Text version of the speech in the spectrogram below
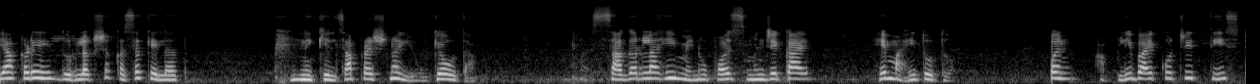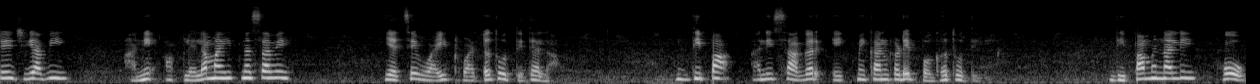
याकडे दुर्लक्ष कसं केलं निखिलचा प्रश्न योग्य होता. सागरलाही मेनोपॉज म्हणजे काय हे माहीत होतं. पण आपली बायकोची ती स्टेज यावी आणि आपल्याला माहीत नसावे याचे वाईट वाटत होते त्याला. दीपा आणि सागर एकमेकांकडे बघत होते. दीपा म्हणाली हो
